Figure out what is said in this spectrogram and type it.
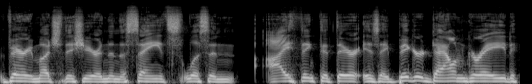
very much this year. And then the Saints, listen, I think that there is a bigger downgrade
